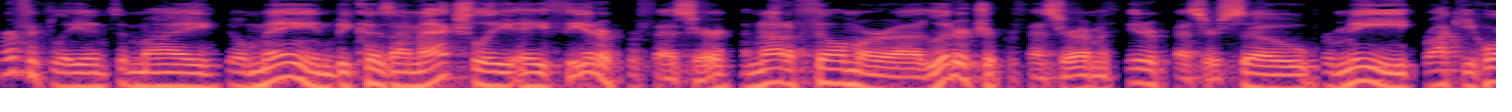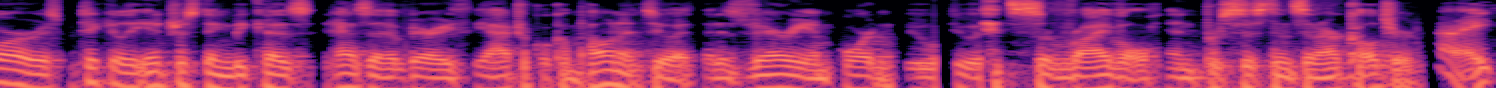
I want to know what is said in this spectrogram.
perfectly into my domain because I'm actually a theater professor. I'm not a film or a literature professor. I'm a theater professor. So for me, Rocky Horror is particularly interesting because it has a very theatrical component to it that is very important to, to its survival and persistence in our culture. All right.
